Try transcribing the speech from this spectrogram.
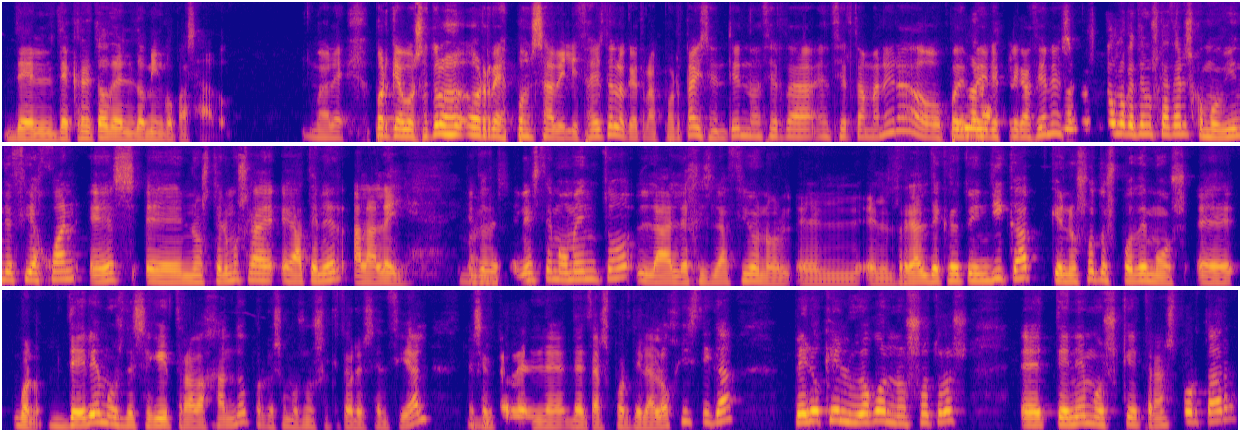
decreto del domingo pasado. Vale, porque vosotros os responsabilizáis de lo que transportáis, entiendo, en cierta, en cierta manera, o pueden pedir explicaciones. Nosotros lo que tenemos que hacer es, como bien decía Juan, es nos tenemos que atener a la ley. Entonces, en este momento, la legislación o el, Real Decreto indica que nosotros podemos, eh, bueno, debemos de seguir trabajando porque somos un sector esencial, el sector del, transporte y la logística, pero que luego nosotros eh, tenemos que transportar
